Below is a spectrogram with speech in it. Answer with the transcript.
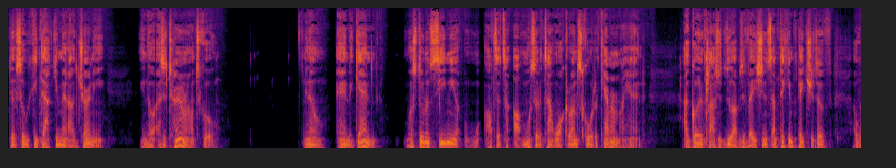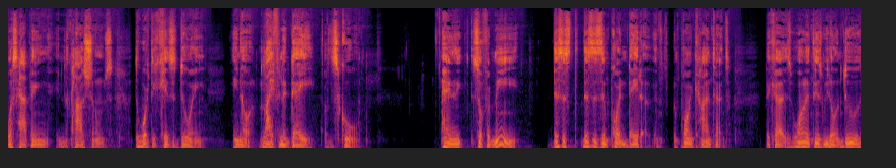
to, so we can document our journey, you know, as a turnaround school. You know, and again, most students see me off the most of the time walk around school with a camera in my hand. I go to the classroom to do observations. I'm taking pictures of, of what's happening in the classrooms, the work the kids are doing, you know, life in the day of the school. And so for me, this is, this is important data, important content, because one of the things we don't do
